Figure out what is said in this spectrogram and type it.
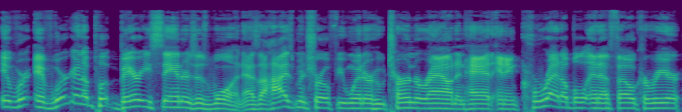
if we're if we're gonna put Barry Sanders as one, as a Heisman Trophy winner who turned around and had an incredible NFL career,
